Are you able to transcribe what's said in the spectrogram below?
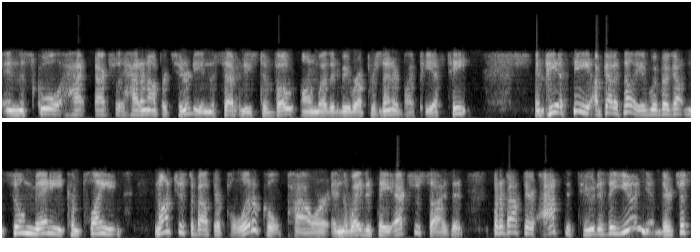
in the school had actually had an opportunity in the 70s to vote on whether to be represented by PFT. And PFT, I've got to tell you, we've gotten so many complaints not just about their political power and the way that they exercise it, but about their aptitude as a union. They're just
